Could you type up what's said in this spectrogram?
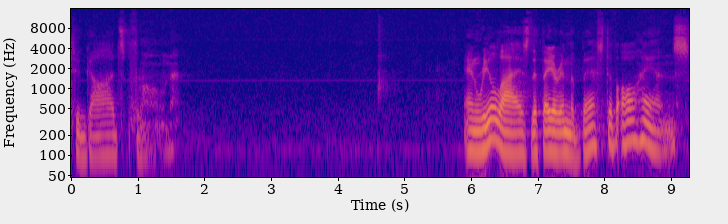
to God's throne. And realize that they are in the best of all hands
